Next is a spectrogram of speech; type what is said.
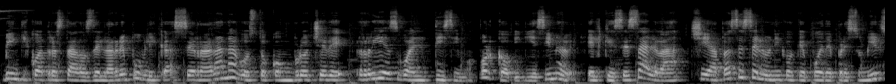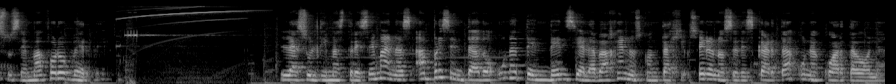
24 estados de la República cerrarán agosto con broche de riesgo altísimo por COVID-19. El que se salva, Chiapas es el único que puede presumir su semáforo verde. Las últimas tres semanas han presentado una tendencia a la baja en los contagios, pero no se descarta una cuarta ola.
